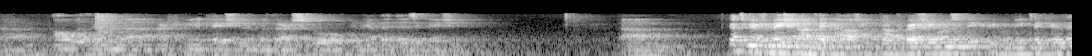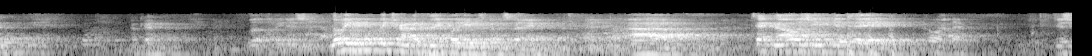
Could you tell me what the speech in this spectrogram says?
uh, all within uh, our communication and with our school and have that designation. Um, Got some information on technology. Dr. Brescia, you want to speak, or you want me to take care of that? Okay. Let let me just, let me, let me try to think what he was going to say. Uh, Technology is a, Go up there. just,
